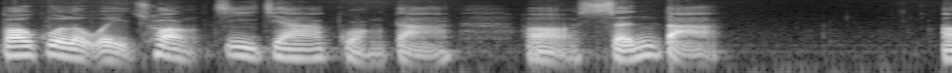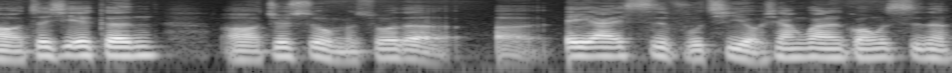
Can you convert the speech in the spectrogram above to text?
包括了伟创、技嘉、广达啊、神达啊这些跟。啊，就是我们说的呃，AI 伺服器有相关的公司呢，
